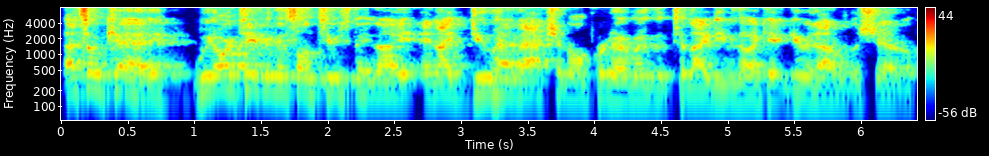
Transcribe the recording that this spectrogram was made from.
that's okay. We are taping this on Tuesday night, and I do have action on Perdomo tonight, even though I can't give it out on the show.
